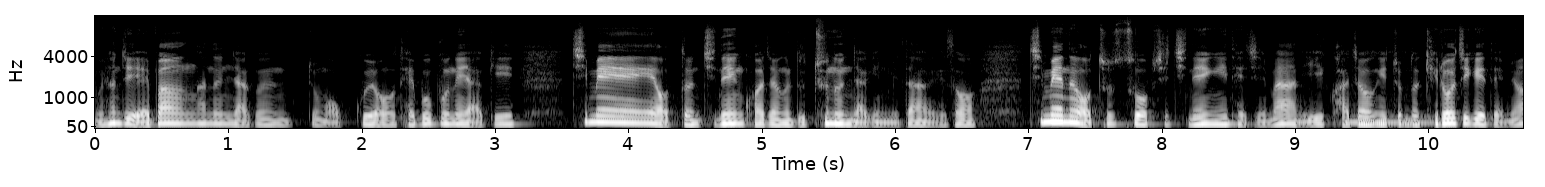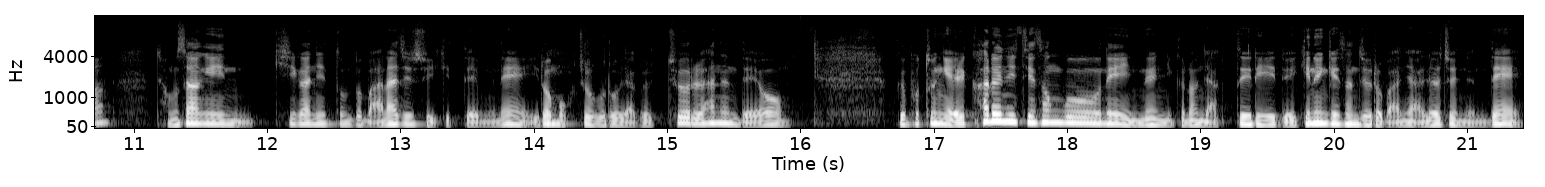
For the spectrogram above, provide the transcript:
뭐 현재 예방하는 약은 좀 없고요. 대부분의 약이 치매의 어떤 진행 과정을 늦추는 약입니다. 그래서 치매는 어쩔 수 없이 진행이 되지만 이 과정이 좀더 길어지게 되면 정상인 시간이 좀 더 많아질 수 있기 때문에 이런 목적으로 약을 투여를 하는데요. 그 보통 L카르니틴 성분에 있는 그런 약들이 뇌기능 개선제로 많이 알려져 있는데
